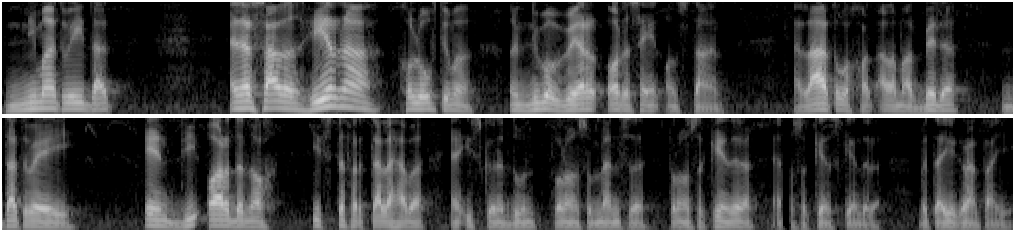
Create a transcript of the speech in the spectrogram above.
Niemand weet dat. En er zal hierna, gelooft u me, een nieuwe wereldorde zijn ontstaan. En laten we God allemaal bidden dat wij in die orde nog iets te vertellen hebben en iets kunnen doen voor onze mensen, voor onze kinderen en onze kindskinderen. Met je Grantanje.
